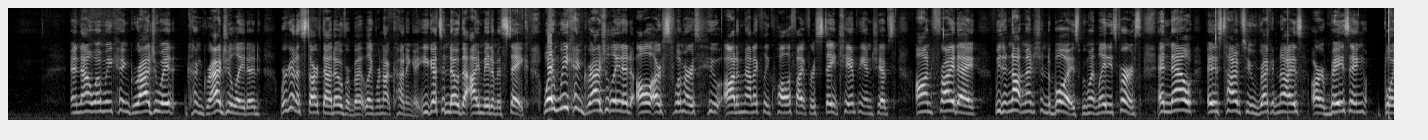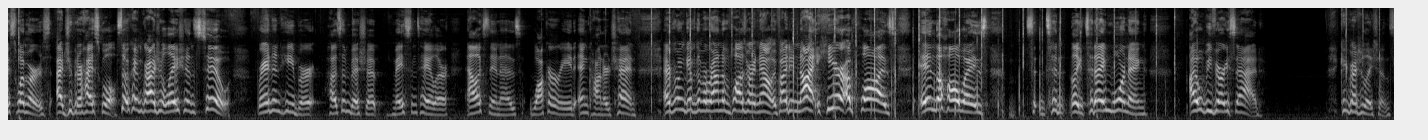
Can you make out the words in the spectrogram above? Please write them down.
And now when we congratulate, congratulated, we're going to start that over, but like we're not cutting it. You get to know that I made a mistake. When we congratulated all our swimmers who automatically qualified for state championships on Friday, we did not mention the boys. We went ladies first. And now it is time to recognize our amazing boy swimmers at Jupiter High School. So congratulations to Brandon Hebert, Hudson Bishop, Mason Taylor, Alex Nunez, Walker Reed, and Connor Chen. Everyone give them a round of applause right now. If I do not hear applause in the hallways like today morning, I will be very sad. Congratulations.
